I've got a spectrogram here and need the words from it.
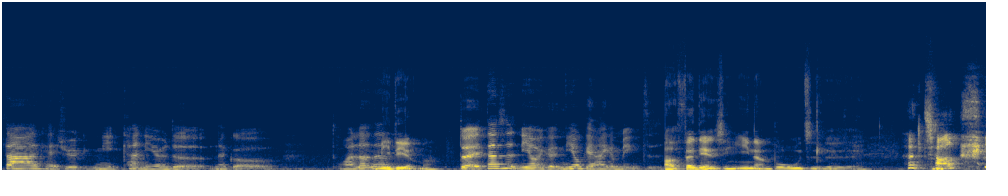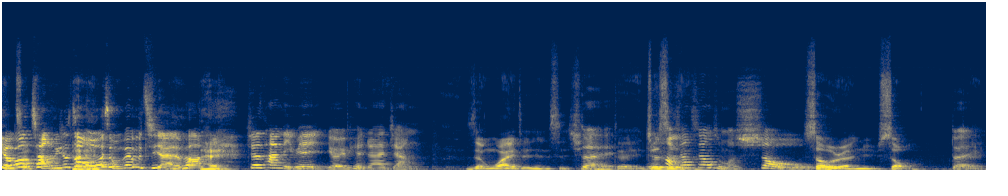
大家可以去你看尼尔的那个，完了那。medium 吗？对，但是你有一个，你有给他一个名字。啊，非典型异男博物志，对不对？很长，有没有长？你就知道我为什么背不起来了吗？对。就是它里面有一篇就在讲人外这件事情。对对，就是好像是用什么兽兽人与兽。对，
